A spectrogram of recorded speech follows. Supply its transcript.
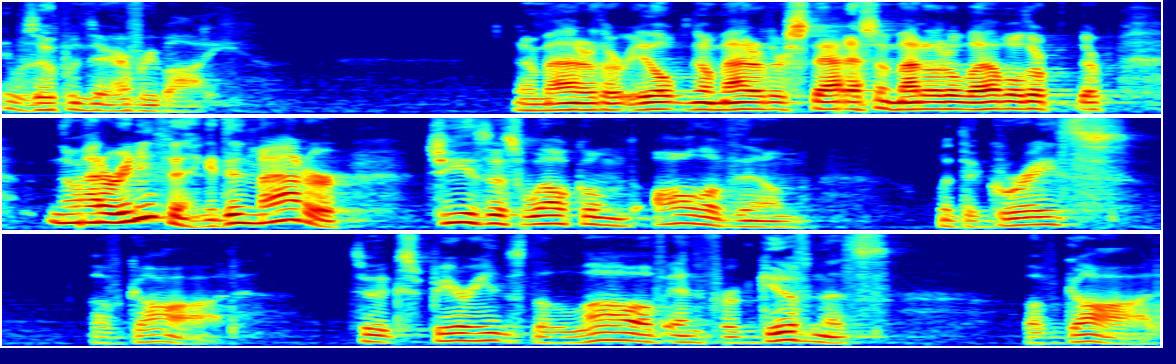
It was open to everybody. No matter their ilk, no matter their status, no matter their level, their, their, no matter anything, it didn't matter. Jesus welcomed all of them with the grace of God to experience the love and forgiveness of God.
